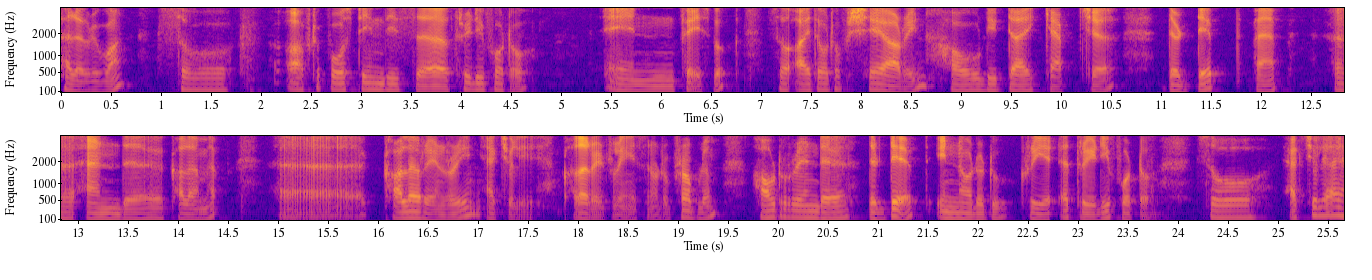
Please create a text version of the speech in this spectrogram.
hello everyone. So after posting this uh, 3d photo in facebook so i thought of sharing how did i capture the depth map uh, and the color map. Uh, color rendering actually color rendering is not a problem. How to render the depth in order to create a 3d photo. So actually i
